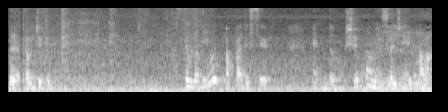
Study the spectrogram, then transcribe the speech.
Até o dia que eu ainda viu? aparecer. Ainda não chegou a mensagem ah lá.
